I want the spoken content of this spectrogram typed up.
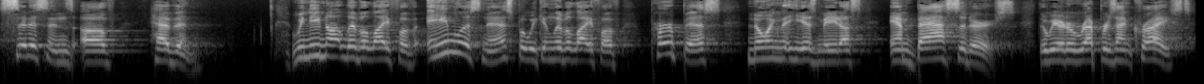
citizens of heaven. We need not live a life of aimlessness, but we can live a life of purpose, knowing that He has made us ambassadors, that we are to represent Christ.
